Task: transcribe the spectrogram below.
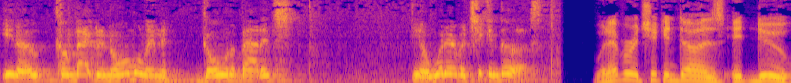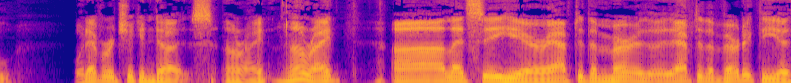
you know, come back to normal and go on about its you know, whatever a chicken does. Whatever a chicken does, it do. Whatever a chicken does. All right. All right. Uh, let's see here. After the mur- after the verdict, the uh,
